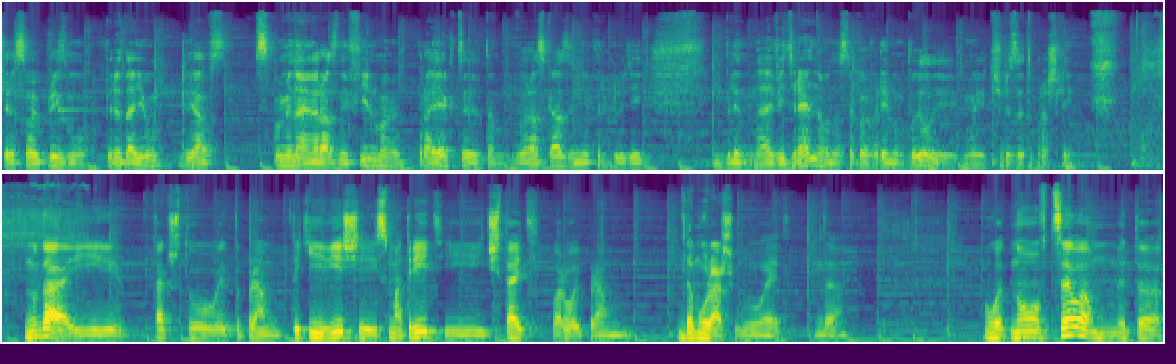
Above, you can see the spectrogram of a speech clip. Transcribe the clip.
через свою призму передаю. Я вспоминаю разные фильмы, проекты, там, рассказы некоторых людей. Блин, а ведь реально у нас такое время было, и мы через это прошли. Ну да, и так что это прям такие вещи и смотреть, и читать порой прям до мурашек бывает, да. Вот, но в целом это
